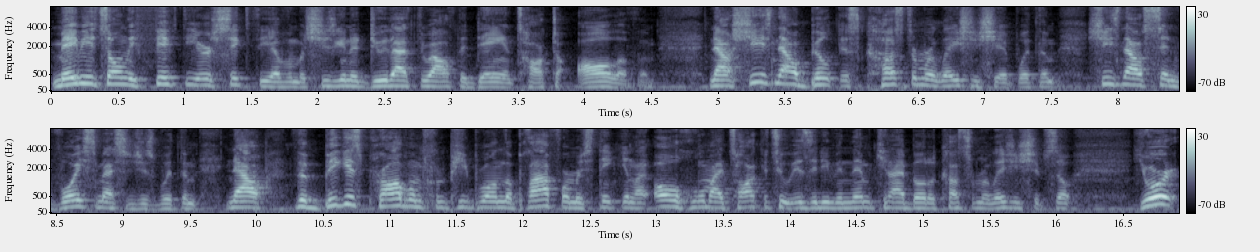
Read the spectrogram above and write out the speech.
Maybe it's only 50 or 60 of them, but she's gonna do that throughout the day and talk to all of them. Now she's now built this custom relationship with them. She's now sent voice messages with them. Now the biggest problem from people on the platform is thinking like, oh, who am I talking to? Is it even them? Can I build a custom relationship? So your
